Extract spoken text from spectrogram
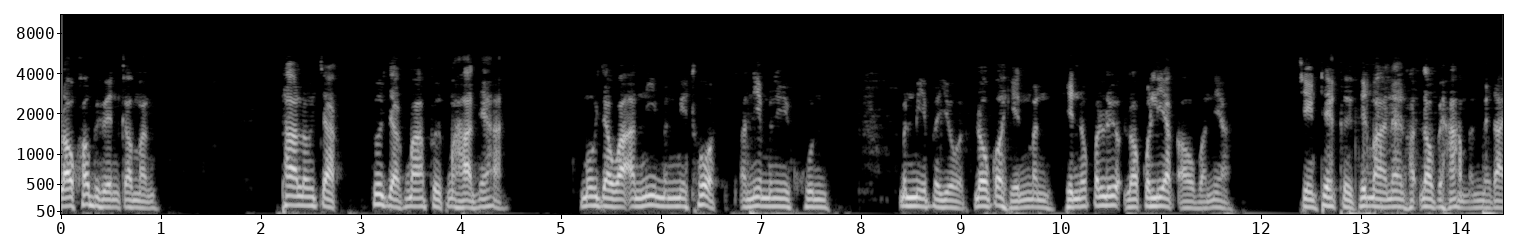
เราเข้าไปเป็นกับมัน ถ้าเราจักรู้จักมาฝึกมหาเนี่ยโมจะว่าอันนี้มันมีโทษ อันนี้มันมีคุณมันมีประโยชน์ เราก็เห็นมันเห็นเราก็เลือกเราก็เรียกเอาวันเนี้ยสิ่งที่เกิดขึ้นมาเนั้นเราไปห้ามมันไม่ได้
